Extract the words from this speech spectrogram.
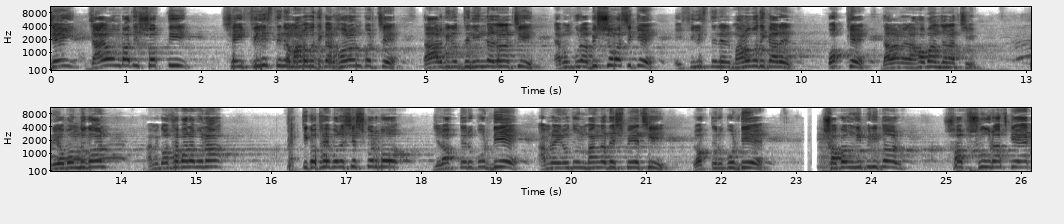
যেই জায়নবাদী শক্তি সেই ফিলিস্তিনে মানবাধিকার হরণ করছে, তার বিরুদ্ধে নিন্দা জানাচ্ছি এবং পুরো বিশ্ববাসীকে এই ফিলিস্তিনের মানবাধিকারের পক্ষে দাঁড়ানোর আহ্বান জানাচ্ছি। প্রিয় বন্ধুগণ আমি কথা বাড়াবো না। একটি কথাই বলে শেষ করব যে রক্তের উপর দিয়ে আমরা এই নতুন বাংলাদেশ পেয়েছি। রক্তের উপর দিয়ে সকল নিপীড়িতর সব সুর আজকে এক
